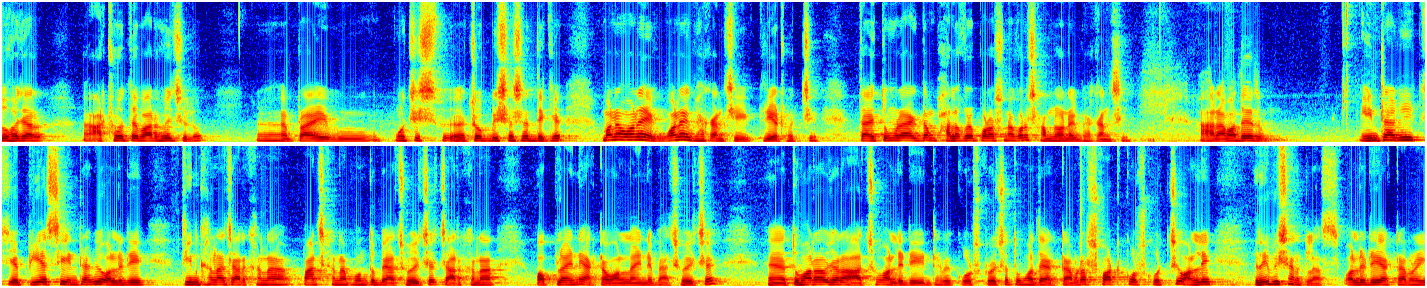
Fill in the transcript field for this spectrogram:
দু হাজার আঠেরোতে বার হয়েছিল প্রায় পঁচিশ, চব্বিশ শেষের দিকে। মানে অনেক অনেক ভ্যাকান্সি ক্রিয়েট হচ্ছে। তাই তোমরা একদম ভালো করে পড়াশোনা করো, সামনে অনেক ভ্যাকান্সি আর আমাদের ইন্টারভিউ যে পিএসসি ইন্টারভিউ অলরেডি তিনখানা, চারখানা, পাঁচখানা পর্যন্ত ব্যাচ হয়েছে। চারখানা অফলাইনে একটা অনলাইনে ব্যাচ হয়েছে। তোমরাও যারা আছো অলরেডি ইন্টারভিউ কোর্স করেছ, তোমাদের একটা আমরা শর্ট কোর্স করছি অনলি রিভিশন ক্লাস অলরেডি একটা আমি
